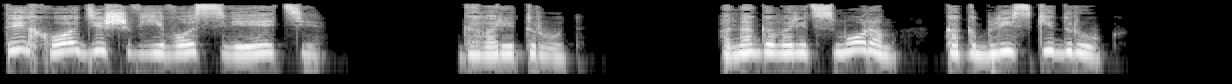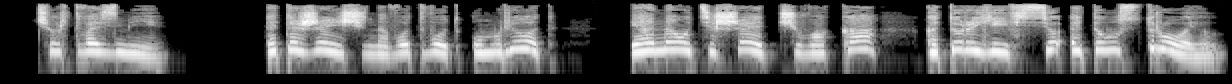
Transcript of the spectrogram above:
Ты ходишь в его свете», — говорит Рут. Она говорит с Мором, как близкий друг. Черт возьми, эта женщина вот-вот умрет, и она утешает чувака, который ей все это устроил.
